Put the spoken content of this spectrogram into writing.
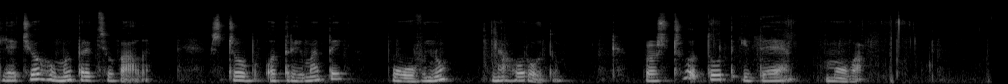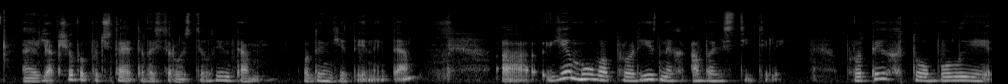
для чого ми працювали, щоб отримати повну нагороду. Про що тут іде мова? Е, Якщо ви почитаєте весь розділ, він там один єдиний, да? Є мова про різних обольстителей, про тих, хто були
